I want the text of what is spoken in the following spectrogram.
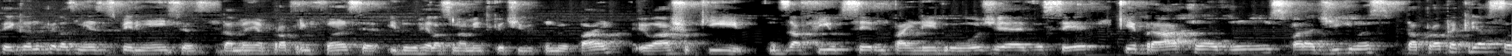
pegando pelas minhas experiências da minha própria infância e do relacionamento que eu tive com meu pai, eu acho que o desafio de ser um pai negro hoje é você quebrar com alguns paradigmas da própria criação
